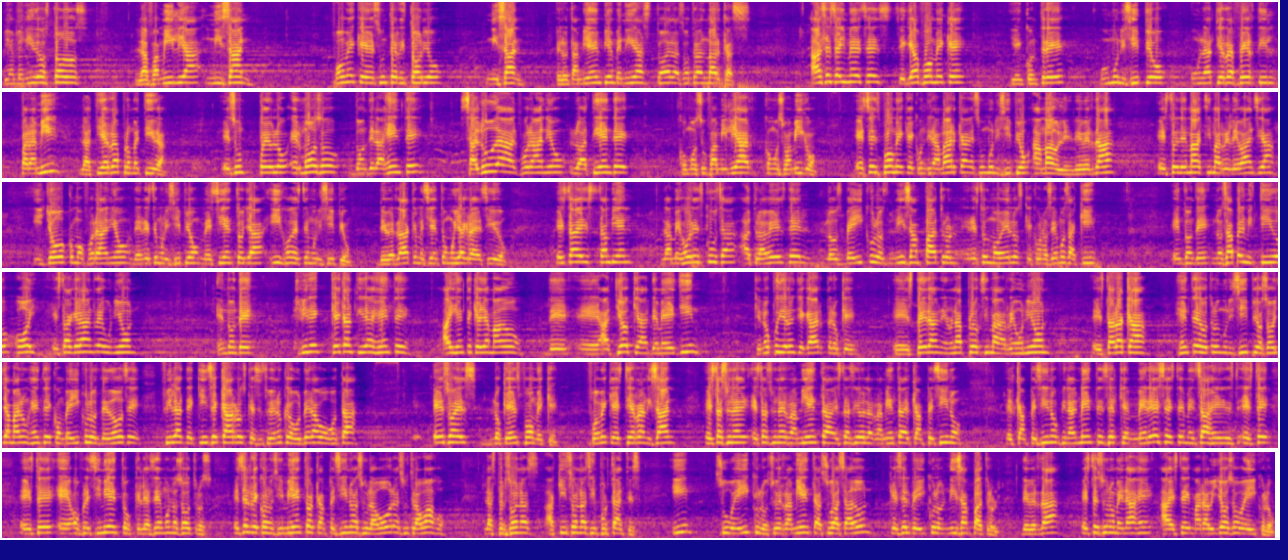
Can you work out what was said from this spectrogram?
Bienvenidos todos, la familia Nissan. Fome que es un territorio Nissan, pero también bienvenidas todas las otras marcas. Hace seis meses llegué a Fomeque y encontré un municipio, una tierra fértil, para mí la tierra prometida. Es un pueblo hermoso donde la gente saluda al foráneo, lo atiende como su familiar, como su amigo. Este es Fome que Cundinamarca es un municipio amable, de verdad, esto es de máxima relevancia y yo como foráneo de este municipio me siento ya hijo de este municipio, de verdad que me siento muy agradecido. Esta es también la mejor excusa a través de los vehículos Nissan Patrol en estos modelos que conocemos aquí, en donde nos ha permitido hoy esta gran reunión, en donde miren qué cantidad de gente, hay gente que ha llamado de eh, Antioquia, de Medellín, que no pudieron llegar, pero que eh, esperan en una próxima reunión estar acá. Gente de otros municipios, hoy llamaron gente con vehículos de 12, filas de 15 carros que se tuvieron que volver a Bogotá. Eso es lo que es Fomeque. Fomeque es tierra Nissan. Esta es, una, esta es una herramienta, esta ha sido la herramienta del campesino. El campesino finalmente es el que merece este mensaje, este, este eh, ofrecimiento que le hacemos nosotros es el reconocimiento al campesino, a su labor, a su trabajo. Las personas aquí son las importantes. Y su vehículo, su herramienta, su asadón, que es el vehículo Nissan Patrol. De verdad, este es un homenaje a este maravilloso vehículo.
